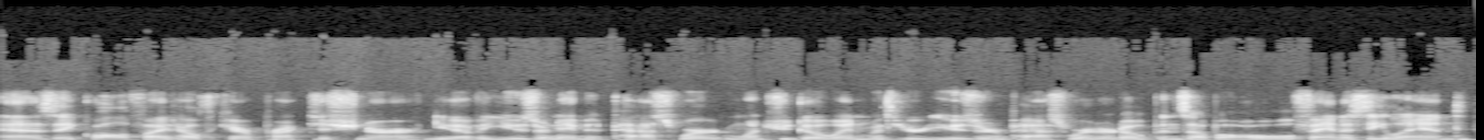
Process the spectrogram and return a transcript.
as a qualified healthcare practitioner, you have a username and password. And once you go in with your user and password, it opens up a whole fantasy land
